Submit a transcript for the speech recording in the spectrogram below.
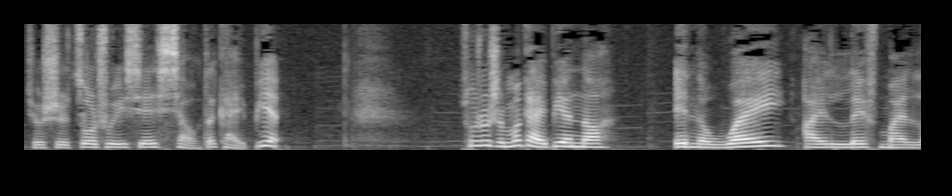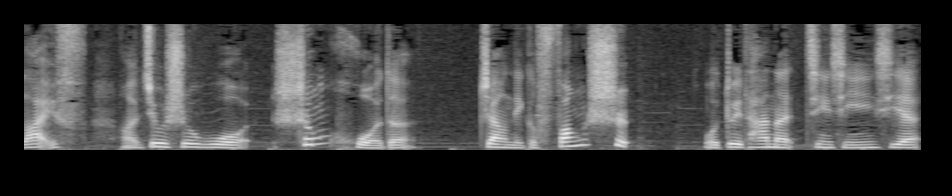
就是做出一些小的改变。做出什么改变呢？In the way I live my life，啊，就是我生活的这样的一个方式，我对它呢进行一些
